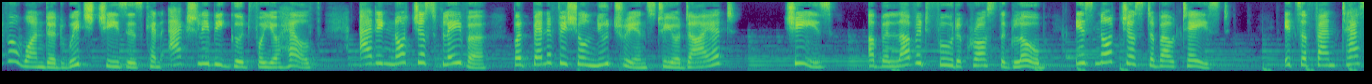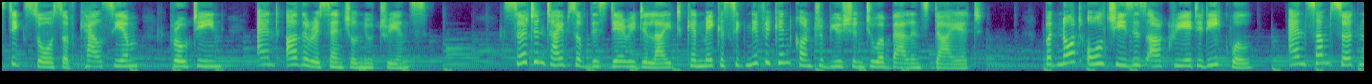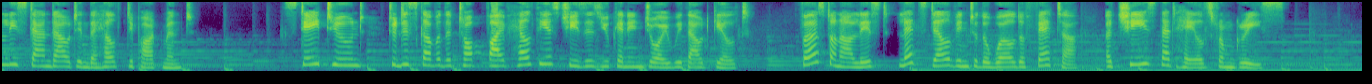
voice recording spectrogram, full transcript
Ever wondered which cheeses can actually be good for your health, adding not just flavor, but beneficial nutrients to your diet? Cheese, a beloved food across the globe, is not just about taste. It's a fantastic source of calcium, protein, and other essential nutrients. Certain types of this dairy delight can make a significant contribution to a balanced diet. But not all cheeses are created equal, and some certainly stand out in the health department. Stay tuned to discover the top 5 healthiest cheeses you can enjoy without guilt. First on our list, let's delve into the world of feta, a cheese that hails from Greece.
